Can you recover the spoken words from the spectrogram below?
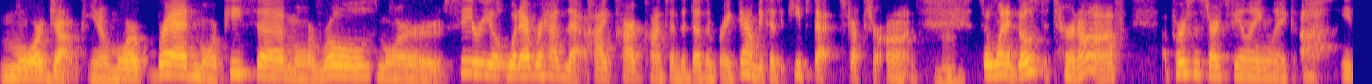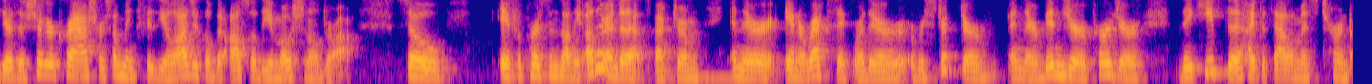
more junk, you know, more bread, more pizza, more rolls, more cereal, whatever has that high carb content that doesn't break down because it keeps that structure on. Mm-hmm. So when it goes to turn off, a person starts feeling like oh, either the sugar crash or something physiological, but also the emotional draw. So if a person's on the other end of that spectrum and they're anorexic or they're a restrictor and they're binger, purger, they keep the hypothalamus turned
